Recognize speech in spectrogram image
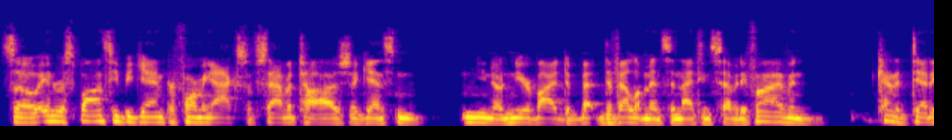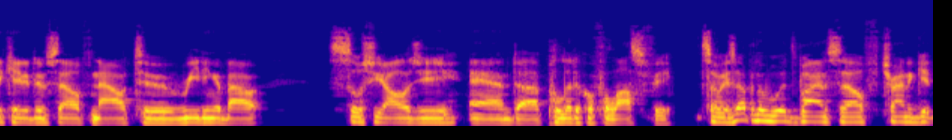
So in response, he began performing acts of sabotage against, you know, nearby de- developments in 1975 and kind of dedicated himself now to reading about sociology and uh, political philosophy. So he's up in the woods by himself, trying to get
